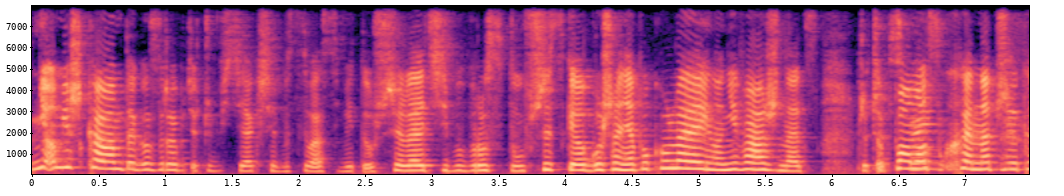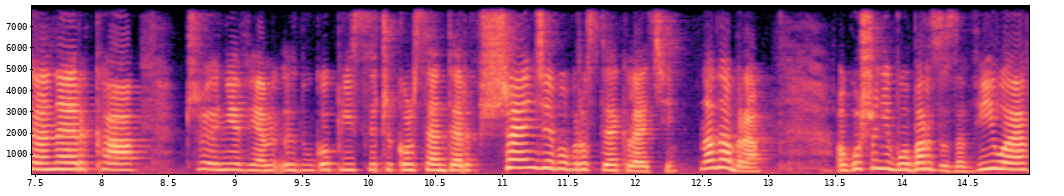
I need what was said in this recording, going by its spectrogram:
Nie omieszkałam tego zrobić. Oczywiście, jak się wysyła CV, to już się leci po prostu wszystkie ogłoszenia po kolei, no nieważne, czy to Czy pomoc kuchenna, czy kelnerka, czy nie wiem, długopisy, czy call center, wszędzie po prostu jak leci. No dobra. Ogłoszenie było bardzo zawiłe.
